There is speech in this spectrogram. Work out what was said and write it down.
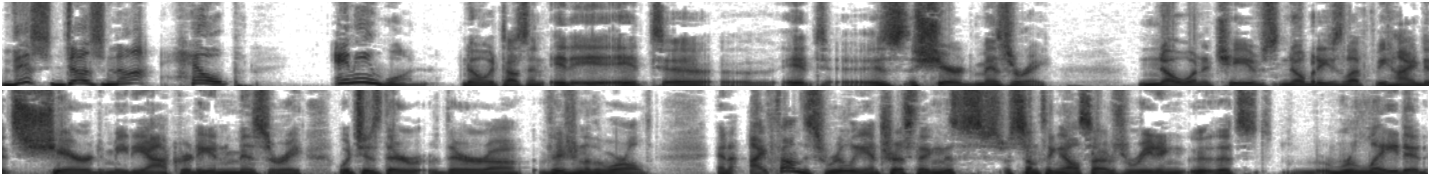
This does not help anyone. No, it doesn't. It it it, uh, it is shared misery. No one achieves. Nobody's left behind. It's shared mediocrity and misery, which is their their uh, vision of the world. And I found this really interesting. This is something else I was reading that's related.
